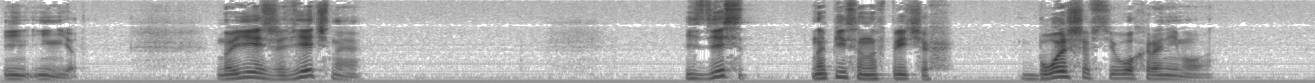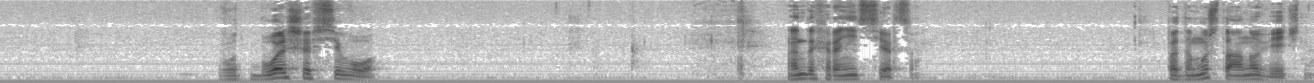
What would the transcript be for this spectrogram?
и, и нет. Но есть же вечное, и здесь написано в притчах, больше всего хранимого. Вот больше всего. Надо хранить сердце. Потому что оно вечно.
